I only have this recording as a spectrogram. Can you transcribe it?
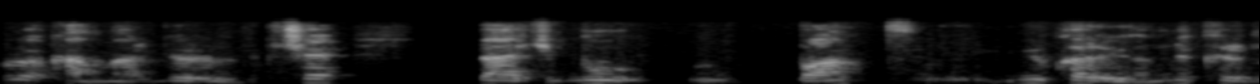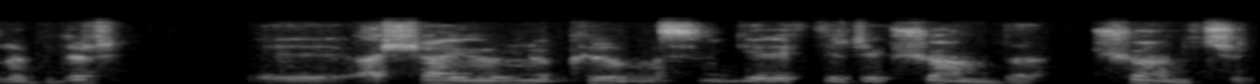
bu rakamlar görüldükçe belki bu bant yukarı yönlü kırılabilir. E, aşağı yönlü kırılmasını gerektirecek şu anda, şu an için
